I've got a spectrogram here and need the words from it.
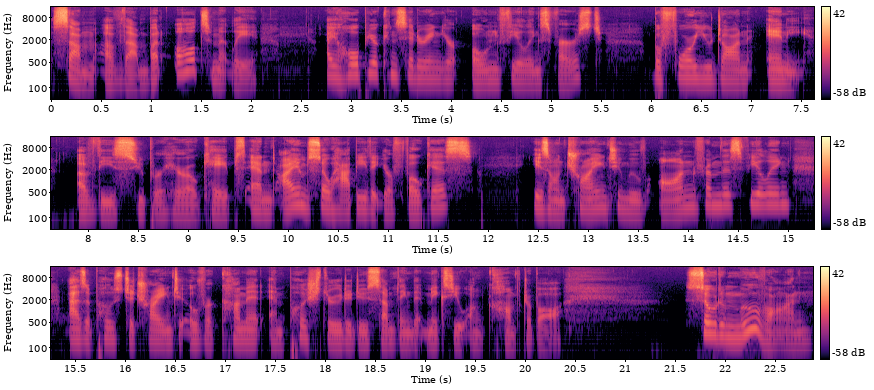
some of them, but ultimately, I hope you're considering your own feelings first before you don any of these superhero capes. And I am so happy that your focus is on trying to move on from this feeling as opposed to trying to overcome it and push through to do something that makes you uncomfortable. So, to move on,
